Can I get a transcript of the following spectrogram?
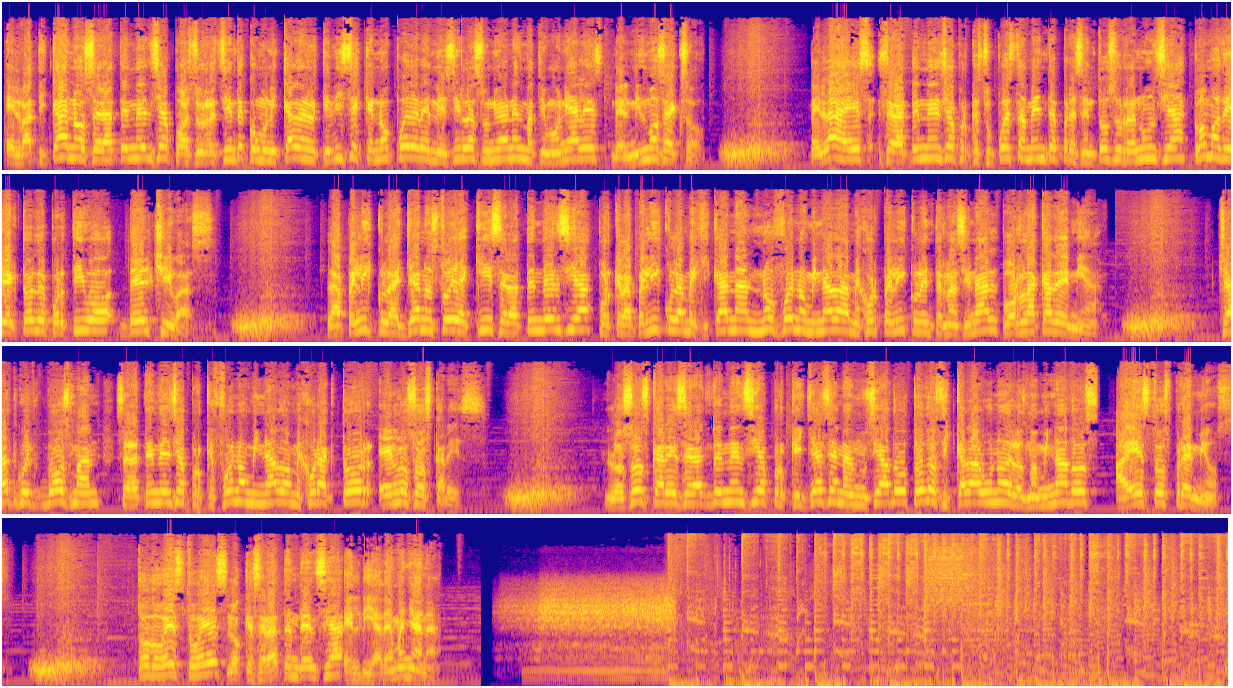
El Vaticano será tendencia por su reciente comunicado en el que dice que no puede bendecir las uniones matrimoniales del mismo sexo. Peláez será tendencia porque supuestamente presentó su renuncia como director deportivo del Chivas. La película Ya no estoy aquí será tendencia porque la película mexicana no fue nominada a Mejor Película Internacional por la Academia. Chadwick Boseman será tendencia porque fue nominado a Mejor Actor en los Óscares. Los Óscares serán tendencia porque ya se han anunciado todos y cada uno de los nominados a estos premios. Todo esto es lo que será tendencia el día de mañana.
